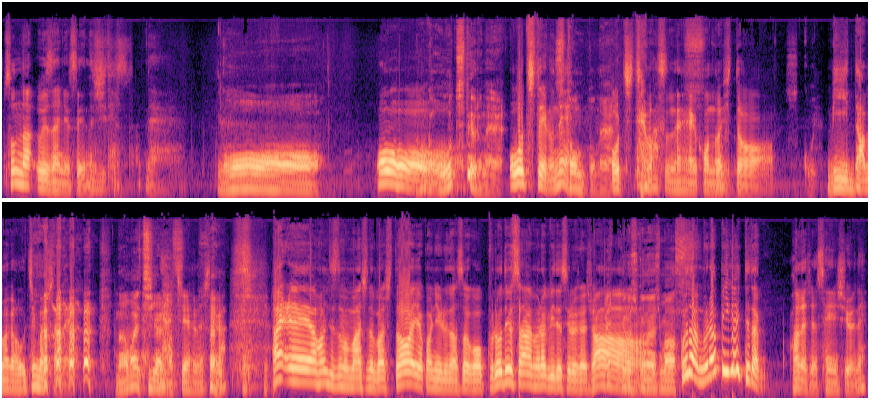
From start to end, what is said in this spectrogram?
そんなウェザーニュース NG です、ね、おおおなんか落ちてるね。落ちてるね。ね。落ちてますねこの人ごい。ビー玉が落ちましたね。名前違います。違いましたが。はい、えー、本日も回しの場所と横にいるの総合プロデューサー村 P です。よろしくお願いします。はい、よろしくお願いします。これは村 P が言ってた話は先週ね。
